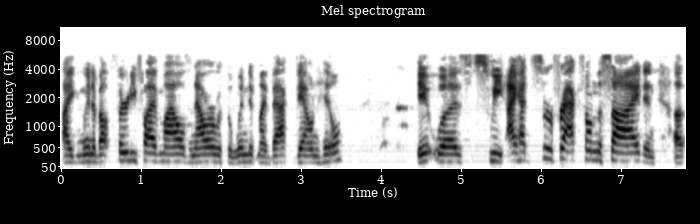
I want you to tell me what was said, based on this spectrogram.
I went about 35 miles an hour with the wind at my back downhill. It was sweet. I had surf racks on the side and a,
